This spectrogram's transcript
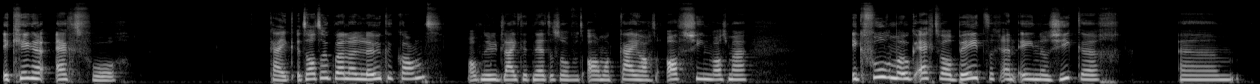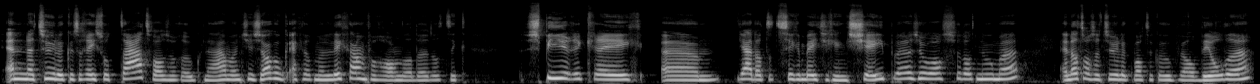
ik ging er echt voor. Kijk, het had ook wel een leuke kant. Want nu lijkt het net alsof het allemaal keihard afzien was. Maar ik voelde me ook echt wel beter en energieker. Um, en natuurlijk, het resultaat was er ook na. Want je zag ook echt dat mijn lichaam veranderde. Dat ik spieren kreeg. Um, ja, dat het zich een beetje ging shapen, zoals ze dat noemen. En dat was natuurlijk wat ik ook wel wilde.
